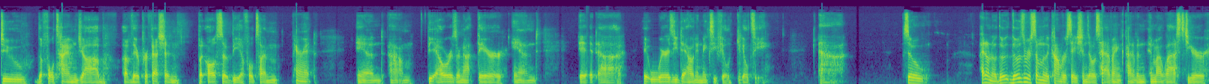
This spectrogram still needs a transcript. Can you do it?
do the full time job of their profession, but also be a full time parent. And um, the hours are not there, and it uh, it wears you down and makes you feel guilty. Uh, so I don't know. Th- those were some of the conversations I was having kind of in, in my last year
